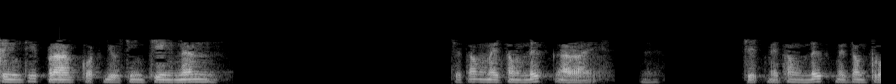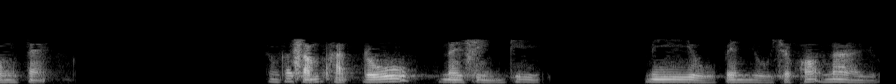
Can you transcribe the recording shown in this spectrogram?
สิ่งที่ปรากฏอยู่จริง ๆ นั้น จะต้องไม่ต้องนึกอะไร จิตไม่ต้องนึกไม่ต้องปรุงแต่งมันก็สัมผัสรู้ในสิ่งที่มีอยู่เป็นอยู่เฉพาะหน้าอยู่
